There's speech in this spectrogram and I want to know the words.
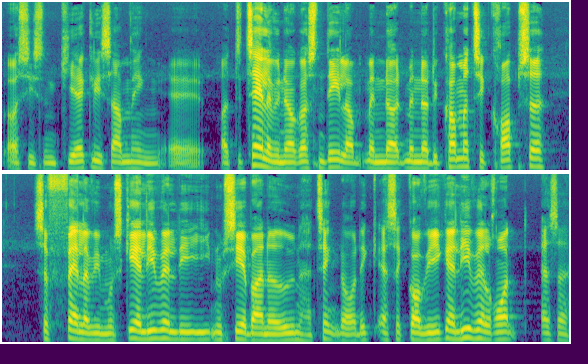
også i sådan en kirkelig sammenhæng, øh, og det taler vi nok også en del om, men når, men når det kommer til krop, så, så falder vi måske alligevel i, nu siger jeg bare noget uden at have tænkt over det, ikke? altså går vi ikke alligevel rundt, altså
